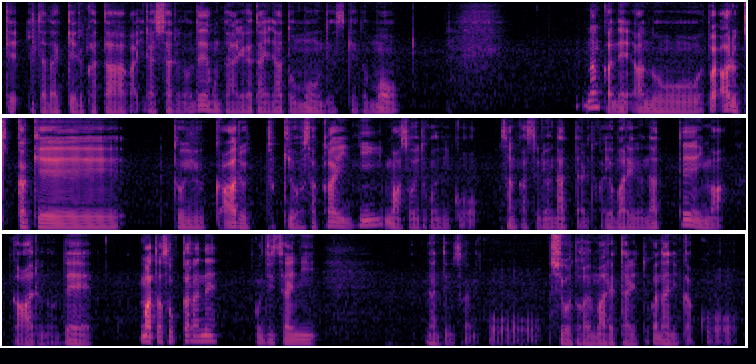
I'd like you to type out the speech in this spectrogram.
ていただける方がいらっしゃるので本当にありがたいなと思うんですけどもなんかねあのやっぱりあるきっかけというかある時を境にまあそういうところにこう参加するようになったりとか呼ばれるようになって今があるのでまたそこからねこう実際に何て言うんですかねこう仕事が生まれたりとか何かこう、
